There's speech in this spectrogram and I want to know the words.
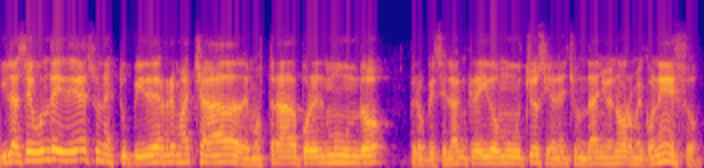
Y la segunda idea es una estupidez remachada, demostrada por el mundo, pero que se la han creído muchos y han hecho un daño enorme con eso.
